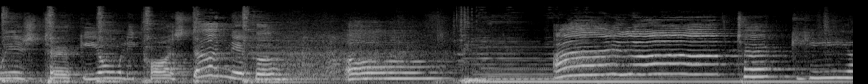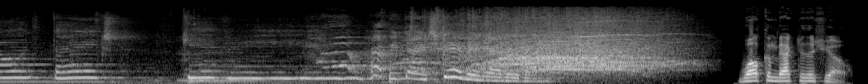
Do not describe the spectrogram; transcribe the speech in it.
wish turkey only cost a nickel. Oh, I love turkey on Thanksgiving. Happy Thanksgiving, everybody. Welcome back to the show.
